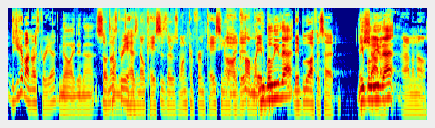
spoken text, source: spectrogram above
Of, did you hear about North Korea? no, I did not. So North Korea has no cases. There was one confirmed case. You know Oh, what they did? come on. They You blew- believe that? They blew off his head. They You believe him. that? I don't know.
